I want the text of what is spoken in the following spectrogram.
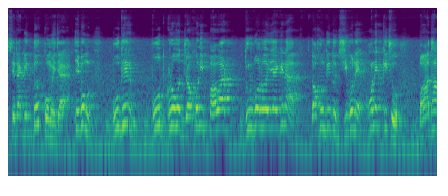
সেটা কিন্তু কমে যায়। এবং বুধের বুধ গ্রহ যখনই পাওয়ার দুর্বল হয়ে যায় কি না তখন কিন্তু জীবনে অনেক কিছু বাধা,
